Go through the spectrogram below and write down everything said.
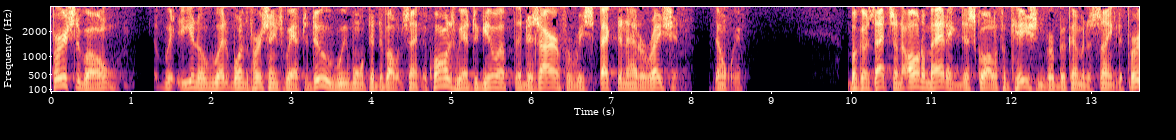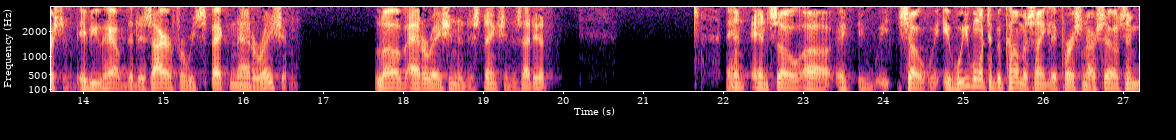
first of all, you know, one of the first things we have to do, we want to develop saintly qualities, we have to give up the desire for respect and adoration, don't we? Because that's an automatic disqualification for becoming a saintly person. If you have the desire for respect and adoration, love, adoration, and distinction, is that it? And and so uh, so if we want to become a saintly person ourselves, then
